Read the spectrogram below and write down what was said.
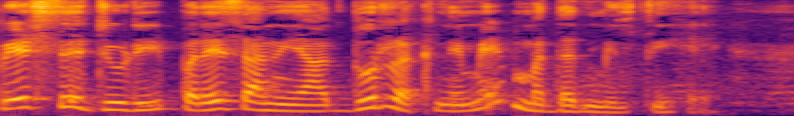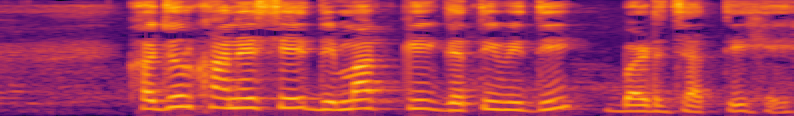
पेट से जुड़ी परेशानियाँ दूर रखने में मदद मिलती है। खजूर खाने से दिमाग की गतिविधि बढ़ जाती है।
